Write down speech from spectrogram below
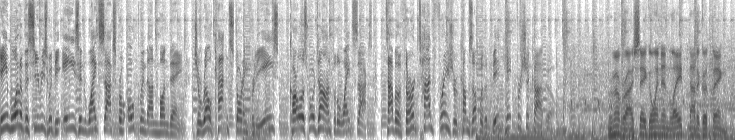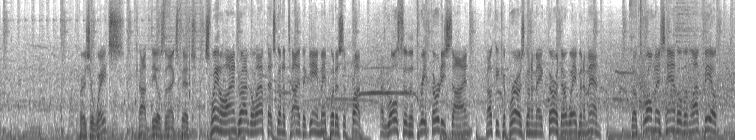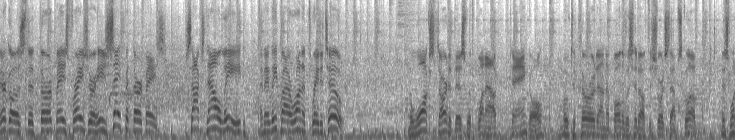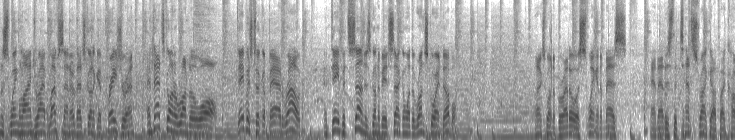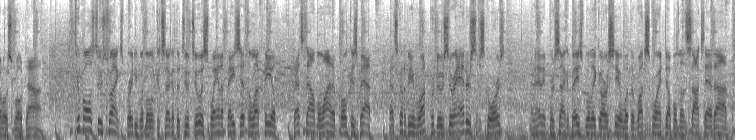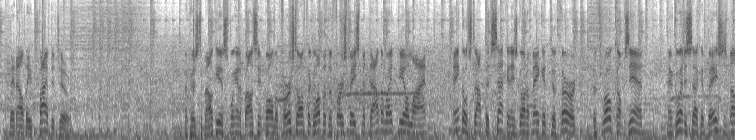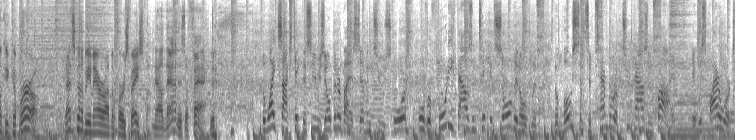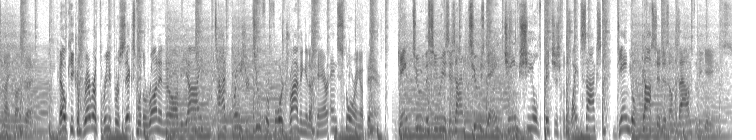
Game one of the series with the A's and White Sox from Oakland on Monday. Jharel Cotton starting for the A's, Carlos Rodon for the White Sox. Top of the third, Todd Frazier comes up with a big hit for Chicago. Remember, I say going in late, not a good thing. Frazier waits. Cotton deals the next pitch. Swinging a line drive to left. That's going to tie the game. May put us in front. That rolls to the 330 sign. Melky Cabrera is going to make third. They're waving him in. The throw mishandled in left field. There goes the third base Frazier. He's safe at third base. Sox now lead, and they lead by a run at 3 to 2. The walk started this with one out to Engel. Moved to third on a ball that was hit off the shortstop's glove. This one, a swing line drive left center. That's going to get Frazier in, and that's going to run to the wall. Davis took a bad route, and Davidson is going to be at second with a run scoring double. Next one to Barreto, a swing and a miss, and that is the 10th strikeout by Carlos Rodon. Two balls, two strikes. Brady with a look at second. The 2 2, is swinging a base hit to left field. That's down the line. It broke his bat. That's going to be run producer. Anderson scores. And heading for second base, Willy Garcia with the run scoring double, and the Sox add on. They now lead 5 to 2. A pitch to Melky, a swing and a bouncing ball to first, off the glove of the first baseman, down the right field line. Engel stopped at second. He's going to make it to third. The throw comes in, and going to second base is Melky Cabrera. That's going to be an error on the first baseman. Now that is a fact. The White Sox take the series opener by a 7 2 score. Over 40,000 tickets sold in Oakland, the most since September of 2005. It was fireworks night Monday. Melky Cabrera 3 for 6 with a run and an RBI. Todd Frazier 2 for 4 driving in a pair and scoring a pair. Game 2 of the series is on Tuesday. James Shields pitches for the White Sox. Daniel Gossett is on the mound for the A's.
